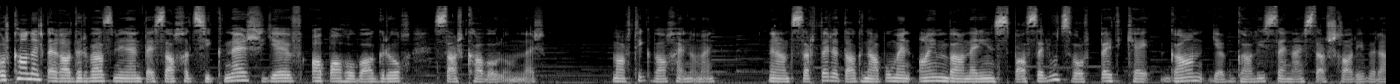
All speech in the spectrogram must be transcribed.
որքան էլ տեղադրված լինեն տեսախցիկներ եւ ապահովագրող սարքավորումներ։ Մարդիկ վախենում են Նրանց սրտերը տագնապում են այն բաներին սпасելուց, որ պետք է գան եւ գալիս են այս աշխարի վրա։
